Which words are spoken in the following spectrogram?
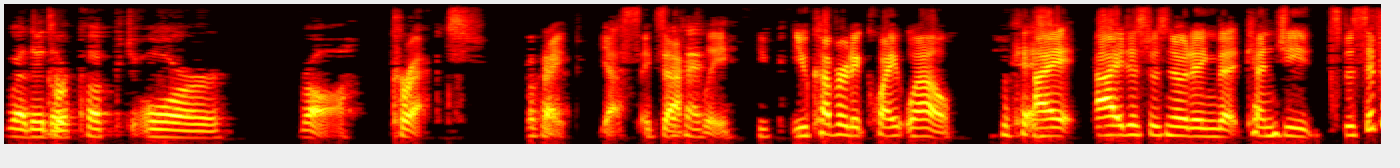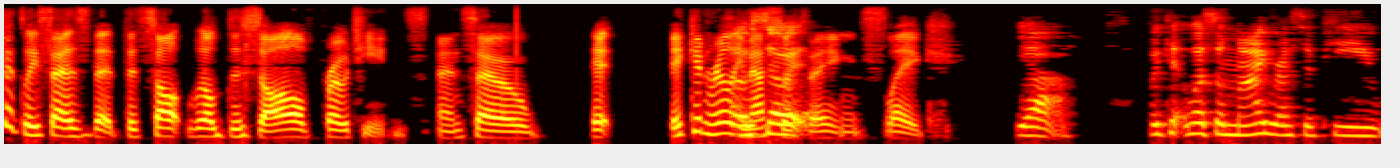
whether they're cooked or raw. Correct. Okay. Right. Yes, exactly. You you covered it quite well. Okay. I I just was noting that Kenji specifically says that the salt will dissolve proteins, and so it it can really Oh, mess so with it- things. Like Yeah. Because, well, so my recipe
